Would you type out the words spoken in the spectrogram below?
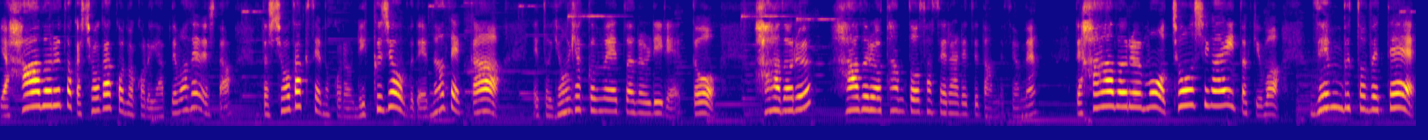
いやハードルとか小学校の頃やってませんでした？私小学生の頃陸上部でなぜか、えっと、400m リレーとハードル？ハードルを担当させられてたんですよね。でハードルも調子がいい時は全部飛べて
